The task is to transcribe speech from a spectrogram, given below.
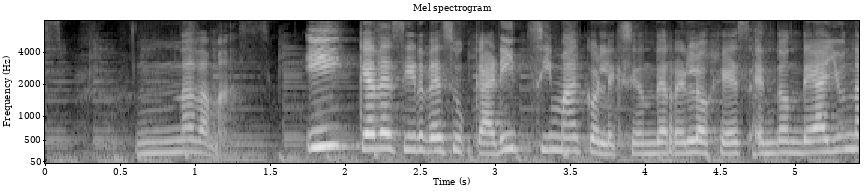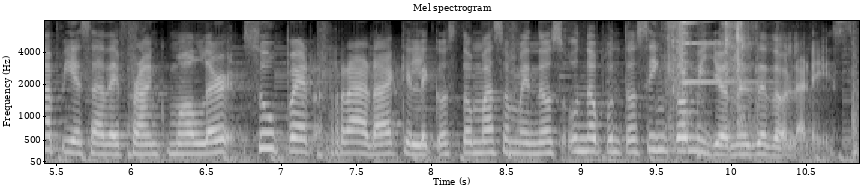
Nada más. Y qué decir de su carísima colección de relojes, en donde hay una pieza de Frank Muller súper rara que le costó más o menos 1.5 millones de dólares.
